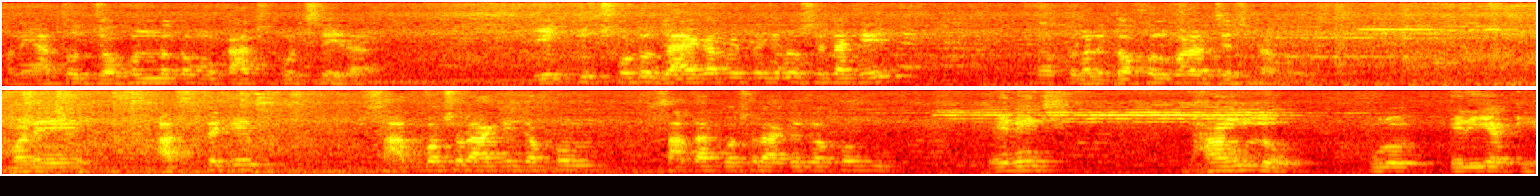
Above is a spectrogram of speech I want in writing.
মানে এত জঘন্যতম কাজ করছে এরা একটু ছোট জায়গা পেতে গেলেও সেটাকে মানে দখল করার চেষ্টা করে। মানে আজ থেকে সাত বছর আগে যখন সাত আট বছর আগে যখন এনএইচ ভাঙলো পুরো এরিয়াকে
